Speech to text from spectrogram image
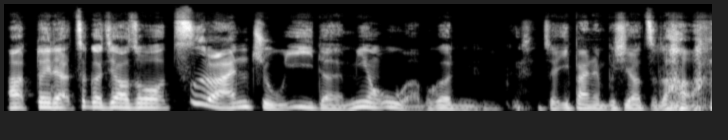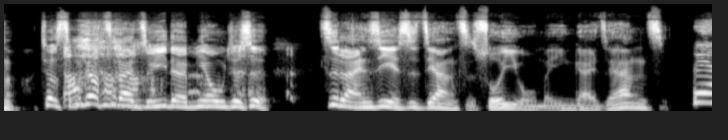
啊，对的，这个叫做自然主义的谬误啊。不过你这一般人不需要知道，就什么叫自然主义的谬误，就是自然界是这样子，所以我们应该这样子，对啊，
